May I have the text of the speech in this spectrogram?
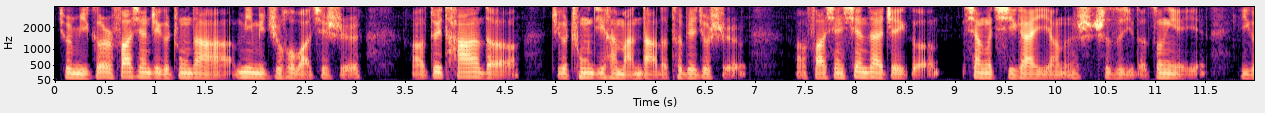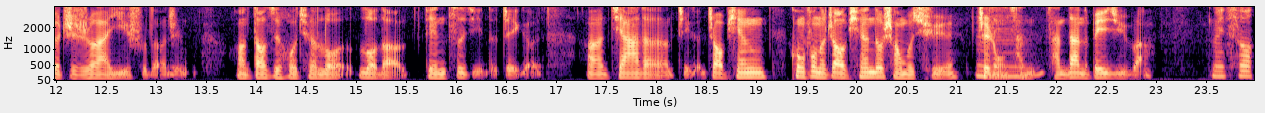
就是米格尔发现这个重大秘密之后吧，其实啊、呃对他的这个冲击还蛮大的。特别就是啊、呃发现现在这个像个乞丐一样的是是自己的曾爷爷，一个只热爱艺术的这种啊、到最后却落落到连自己的这个啊、家的这个照片供奉的照片都上不去，这种惨、嗯惨淡的悲剧吧。没错，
